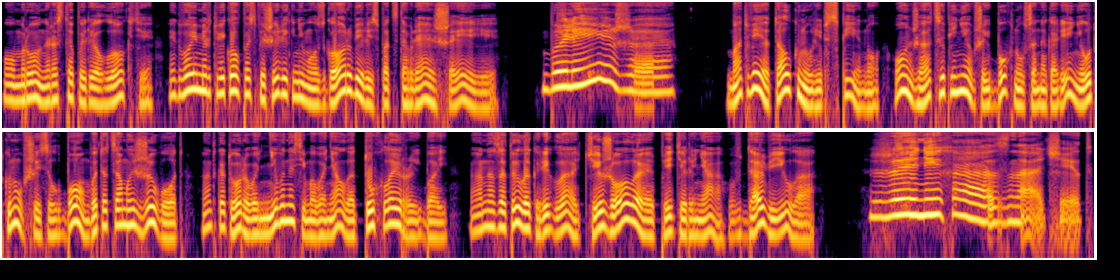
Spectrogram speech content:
Умрун растопырил локти, и двое мертвяков поспешили к нему, сгорбились, подставляя шеи. «Ближе!» Матвея толкнули в спину. Он же, оцепеневший, бухнулся на колени, уткнувшись лбом в этот самый живот, от которого невыносимо воняло тухлой рыбой. А на затылок легла тяжелая пятерня, вдавила. «Жениха, значит?»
